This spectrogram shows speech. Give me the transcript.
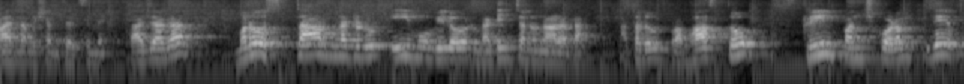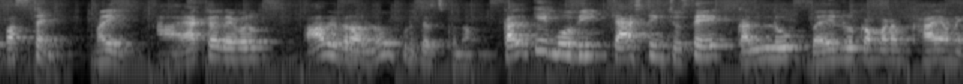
మారిన విషయం తెలిసిందే. తాజాగా మరో స్టార్ నటుడు ఈ మూవీలో నటించనున్నాడట. అతడు ప్రభాస్తో స్క్రీన్ పంచుకోవడం ఇదే ఫస్ట్ టైం. మరి ఆ యాక్టర్ ఎవరు? ఆ వివరాలను ఇప్పుడు తెలుసుకుందాం. కల్కి మూవీ కాస్టింగ్ చూస్తే కళ్ళు బైర్లు కమ్మడం ఖాయమే.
